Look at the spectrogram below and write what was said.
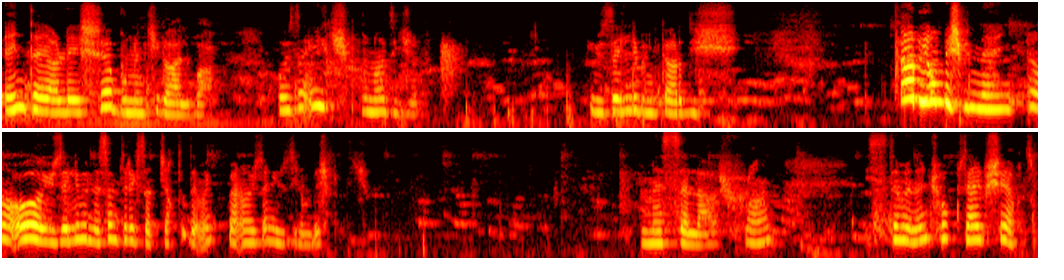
En değerli eşya bununki galiba. O yüzden ilk buna diyeceğim. 150 bin kardeş. Abi 15 bin ne? Aa, 150 bin desem direkt satacaktı demek. Ben o yüzden 125 bin diyeceğim. Mesela şu an istemeden çok güzel bir şey yaptım.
